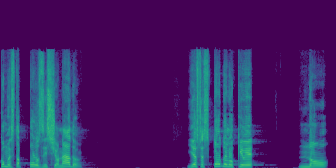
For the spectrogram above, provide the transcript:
como está posicionado. E isso é todo o que não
